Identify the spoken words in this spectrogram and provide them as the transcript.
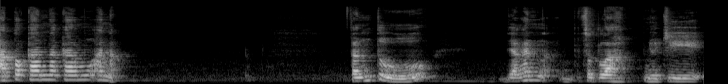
atau karena kamu anak? Tentu Jangan setelah nyuci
